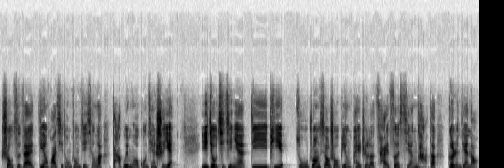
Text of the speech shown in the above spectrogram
首次在电话系统中进行了大规模光纤实验。一九七七年，第一批组装、销售并配置了彩色显卡的个人电脑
